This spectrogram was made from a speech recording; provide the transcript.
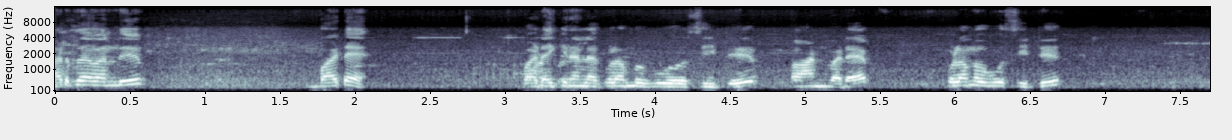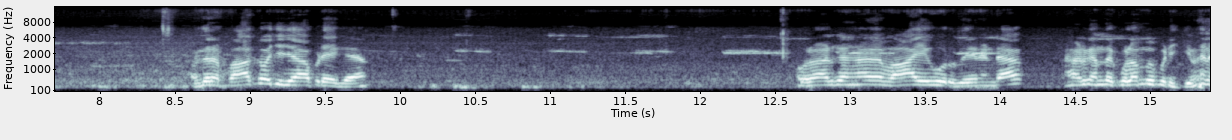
அடுத்த வந்து வடை. வடைக்கு நல்ல குழம்பு பூசிட்டு பான் வடை குழம்பு பூசிட்டு. அதில் பார்க்க வச்சு சாப்பிடுங்க. ஒரு ஆளுக்கு அங்கே வாய் ஊறுது. ஏனண்டா அவருக்கு அந்த குழம்பு பிடிக்கும்.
